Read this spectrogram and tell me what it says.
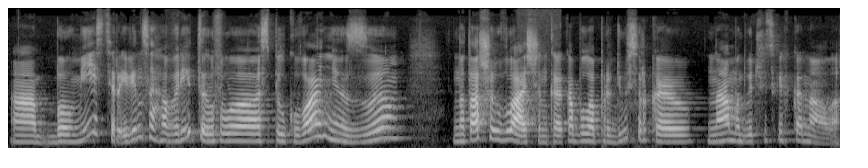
а, Баумейстер, і він це говорить в спілкуванні з Наташою Влащенко, яка була продюсеркою на медведчуцьких каналах.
